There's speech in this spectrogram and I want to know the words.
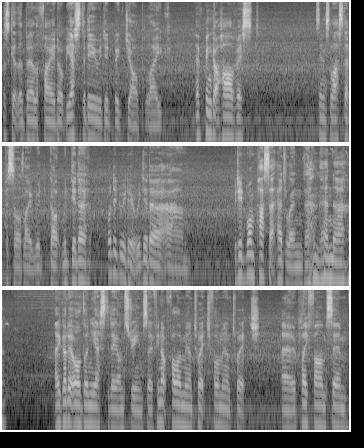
Let's get the baler fired up. Yesterday we did big job, like, everything got harvest since last episode, like, we'd got, we did a, what did we do? We did a, um, we did one pass at Headland, and then, uh, I got it all done yesterday on stream, so if you're not following me on Twitch, follow me on Twitch. Uh, play Farm Sim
